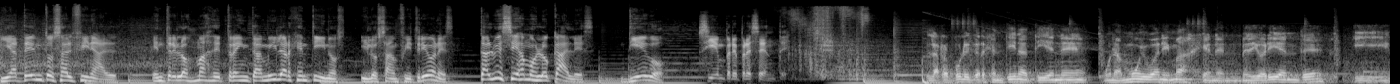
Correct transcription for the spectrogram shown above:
Y atentos al final, entre los más de 30.000 argentinos y los anfitriones, tal vez seamos locales. Diego, siempre presente. La República Argentina tiene una muy buena imagen en Medio Oriente y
